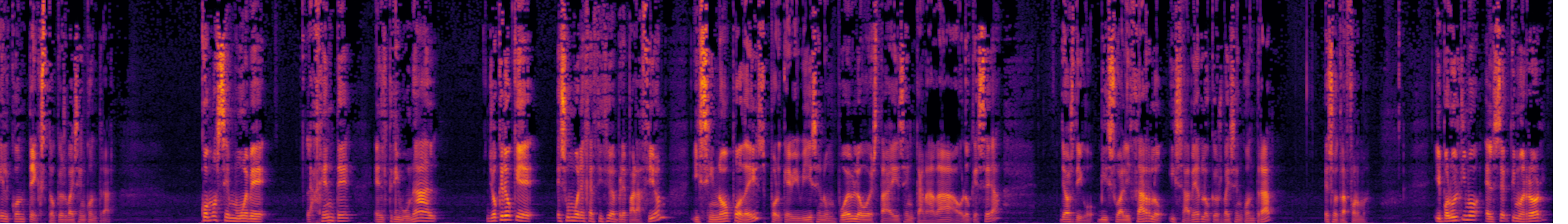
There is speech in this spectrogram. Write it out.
el contexto que os vais a encontrar cómo se mueve la gente, el tribunal. Yo creo que es un buen ejercicio de preparación y si no podéis, porque vivís en un pueblo o estáis en Canadá o lo que sea, ya os digo, visualizarlo y saber lo que os vais a encontrar es otra forma. Y por último, el séptimo error,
